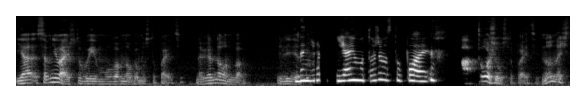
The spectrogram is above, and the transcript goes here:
Я сомневаюсь, что вы ему во многом уступаете. Наверное, он вам. Или нет? Да нет, я ему тоже уступаю. А, тоже уступаете. Ну, значит,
